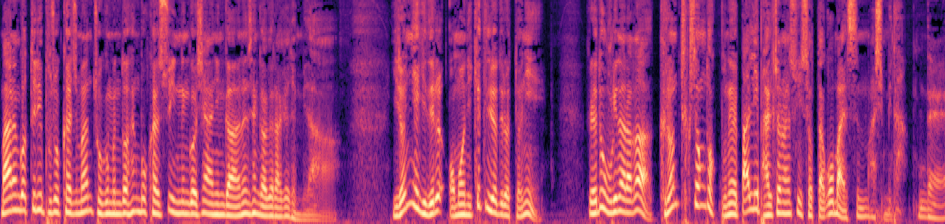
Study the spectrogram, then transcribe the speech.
많은 것들이 부족하지만 조금은 더 행복할 수 있는 것이 아닌가 하는 생각을 하게 됩니다. 이런 얘기들을 어머니께 들려드렸더니 그래도 우리나라가 그런 특성 덕분에 빨리 발전할 수 있었다고 말씀하십니다. 네.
